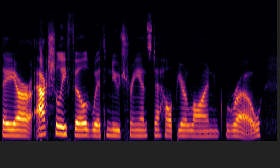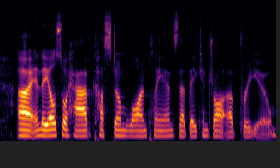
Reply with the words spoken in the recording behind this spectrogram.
They are actually filled with nutrients to help your lawn grow, uh, and they also have custom lawn plans that they can draw up for you.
